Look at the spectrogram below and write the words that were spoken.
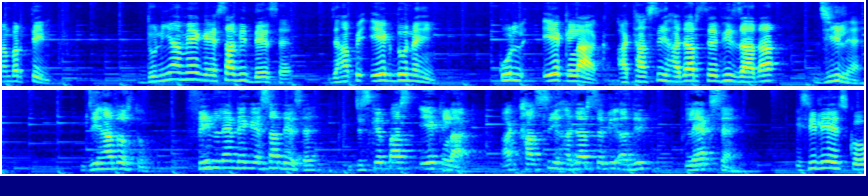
नंबर तीन दुनिया में एक ऐसा भी देश है जहाँ पे एक दो नहीं कुल एक लाख अठासी हज़ार से भी ज़्यादा झील है। जी हाँ दोस्तों फिनलैंड एक ऐसा देश है जिसके पास एक लाख अट्ठासी हज़ार से भी अधिक लेक्स हैं। इसीलिए इसको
